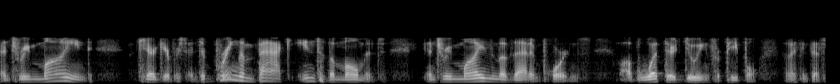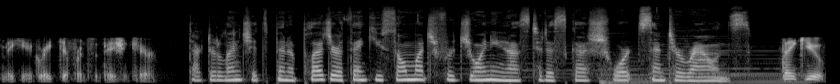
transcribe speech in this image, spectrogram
and to remind caregivers and to bring them back into the moment and to remind them of that importance of what they're doing for people. And I think that's making a great difference in patient care. Dr. Lynch, it's been a pleasure. Thank you so much for joining us to discuss Schwartz Center rounds. Thank you.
